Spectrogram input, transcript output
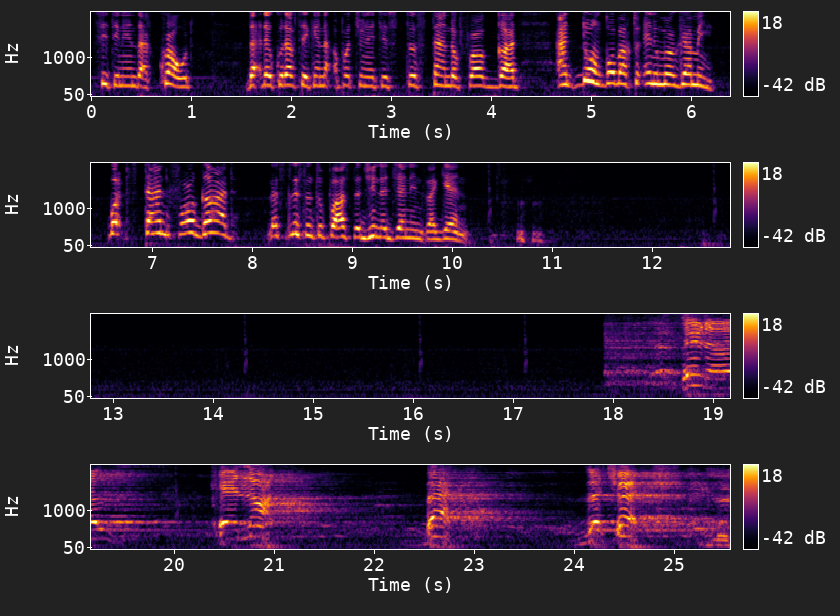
sitting in that crowd that they could have taken the opportunities to stand up for God and don't go back to any more Grammy, but stand for God. Let's listen to Pastor Gino Jennings again. Sinners cannot back the church.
